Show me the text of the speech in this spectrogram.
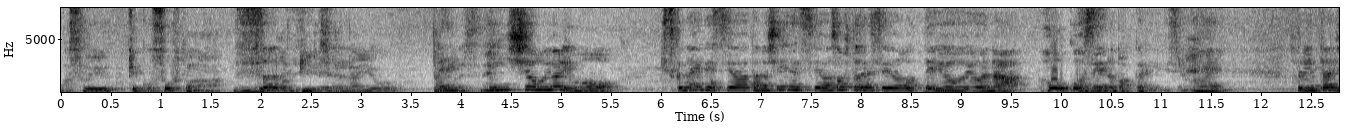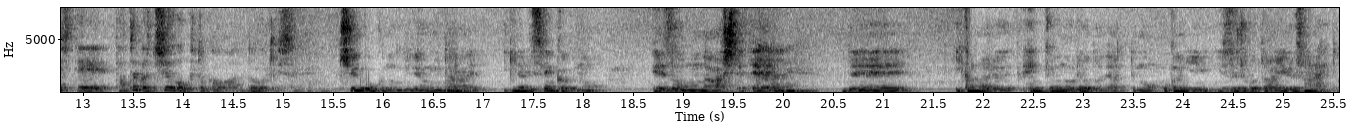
まあ、そういう結構ソフトなところをアピールする内容だったね。ですね。印象よりもきつくないですよ楽しいですよソフトですよっていうような方向性のばっかりですよね、はい。それに対して例えば中国とかはどうでしたか？中国のビデオを見たら、うん。いきなり尖閣の映像も流してて、はい。でいかなる辺境の領土であっても他に譲ることは許さないと。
